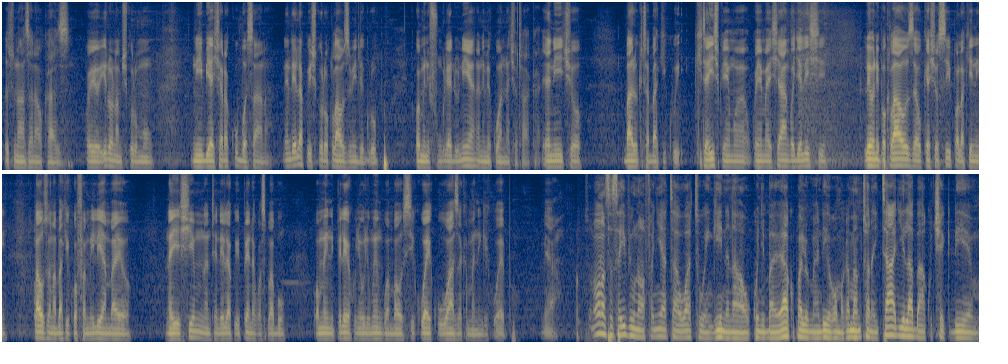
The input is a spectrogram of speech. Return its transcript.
ndio tunaanza nao kazi. Kwa hiyo hilo namshukuru Mungu, ni biashara kubwa sana. Naendelea kuishukuru Clouds Media Group kwa amenifungulia dunia na nimekuwa ninachotaka. Yaani hicho bado kitabaki kitaishi kwenye, kwenye maisha yangu, jalishi leo nipo Clouds au kesho sipo, lakini Clouds wanabaki kwa familia ambayo naiheshimu na nitaendelea kuipenda kwa sababu wamenipeleka kwenye ulimwengu ambao sikuwahi kuwaza kama ningekuwepo. Yeah. Tunaona sasa hivi unawafanyia hata watu wengine, na kwenye bio yako pale umeandika kwamba kama mtu anahitaji labda akucheck DM.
